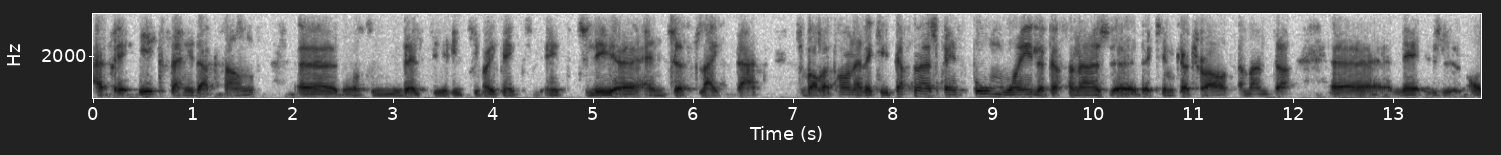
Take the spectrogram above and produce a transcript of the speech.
après X années d'absence. Euh, donc une nouvelle série qui va être intitulée euh, And Just Like That qui va reprendre avec les personnages principaux, moins le personnage de, Kim Cattrall, Samantha. Euh, mais on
